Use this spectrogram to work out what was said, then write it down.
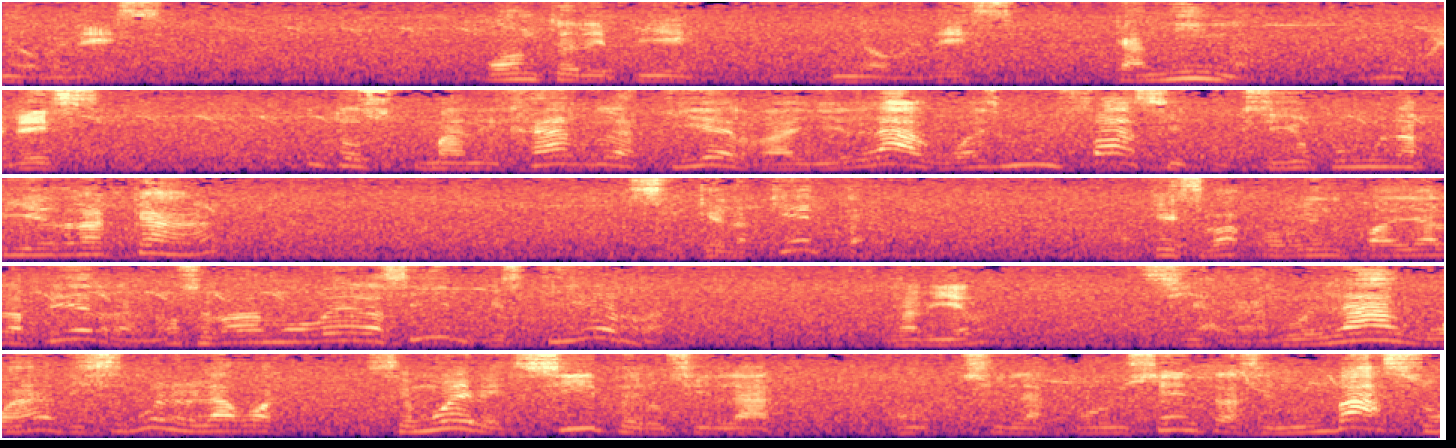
me obedece. Ponte de pie, me obedece. Camina, me obedece. Entonces, manejar la tierra y el agua es muy fácil, porque si yo pongo una piedra acá, se queda quieta que se va corriendo para allá la piedra, no se va a mover así, porque es tierra. ¿Ya vieron? Si agarro el agua, dices, bueno, el agua se mueve, sí, pero si la, si la concentras en un vaso,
